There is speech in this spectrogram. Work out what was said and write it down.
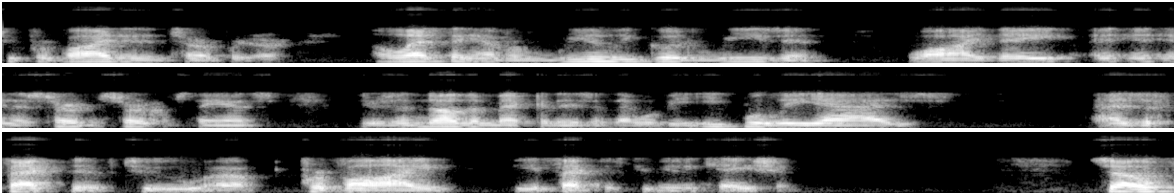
to provide an interpreter unless they have a really good reason why they, in, in a certain circumstance, there's another mechanism that will be equally as as effective to uh, provide the effective communication. So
